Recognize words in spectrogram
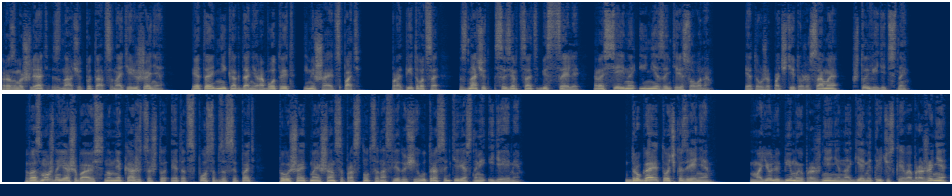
Размышлять значит пытаться найти решение. Это никогда не работает и мешает спать. Пропитываться значит созерцать без цели, рассеянно и не заинтересованно. Это уже почти то же самое, что видеть сны. Возможно, я ошибаюсь, но мне кажется, что этот способ засыпать повышает мои шансы проснуться на следующее утро с интересными идеями. Другая точка зрения. Мое любимое упражнение на геометрическое воображение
